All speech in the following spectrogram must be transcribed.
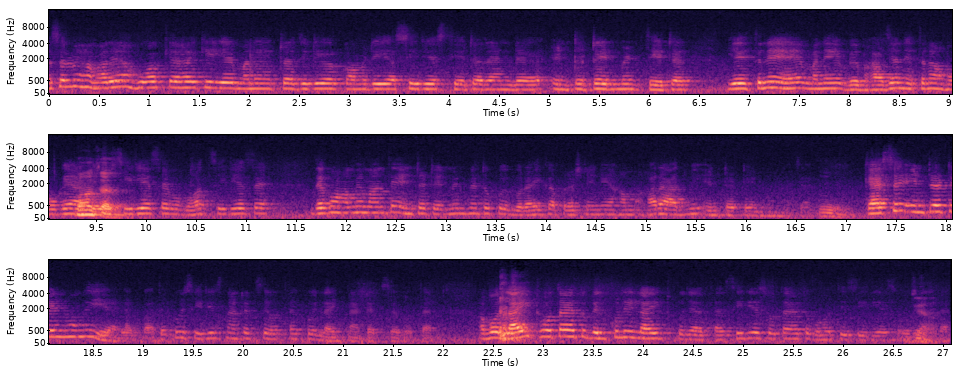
असल में हमारे यहाँ हुआ क्या है कि ये मैंने ट्रेजिडी और कॉमेडी या serious theatre and entertainment theatre ये इतने मैंने विभाजन इतना हो गया है सीरियस है वो बहुत सीरियस है। देखो हमें मानते हैं एंटरटेनमेंट में तो कोई बुराई का प्रश्न ही नहीं है। हम हर आदमी एंटरटेन होना चाहिए हम्म। कैसे एंटरटेन होंगे? ये अलग बात है। कोई सीरियस नाटक से होता है कोई लाइट नाटक से होता है। अब वो लाइट होता है तो बिल्कुल ही लाइट हो जाता है। सीरियस होता है तो बहुत ही सीरियस हो जाता है।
